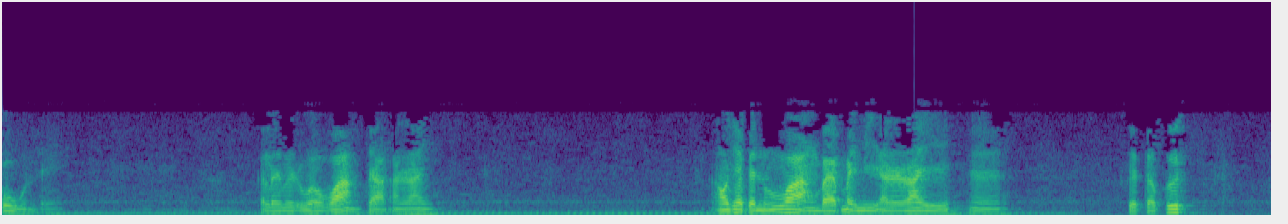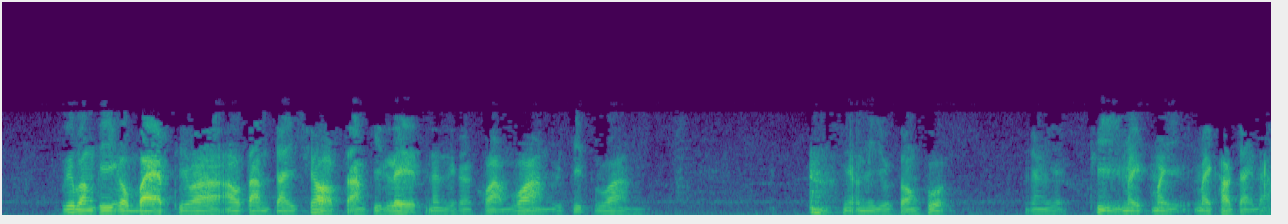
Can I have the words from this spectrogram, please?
กูเลย ก็เลยไม่รู้ว่าว่างจากอะไร เอาใช่เป็นว่างแบบไม่มีอะไรเออคือตะพืชหรือบางทีก็แบบที่ว่าเอาตามใจชอบตามกิเลสนั่นคือความว่างหรือจิตว่าง เนี่ยมันมีอยู่สองพวก อย่างนี้ที่ไม่ไม่ไม่เข้าใจได้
